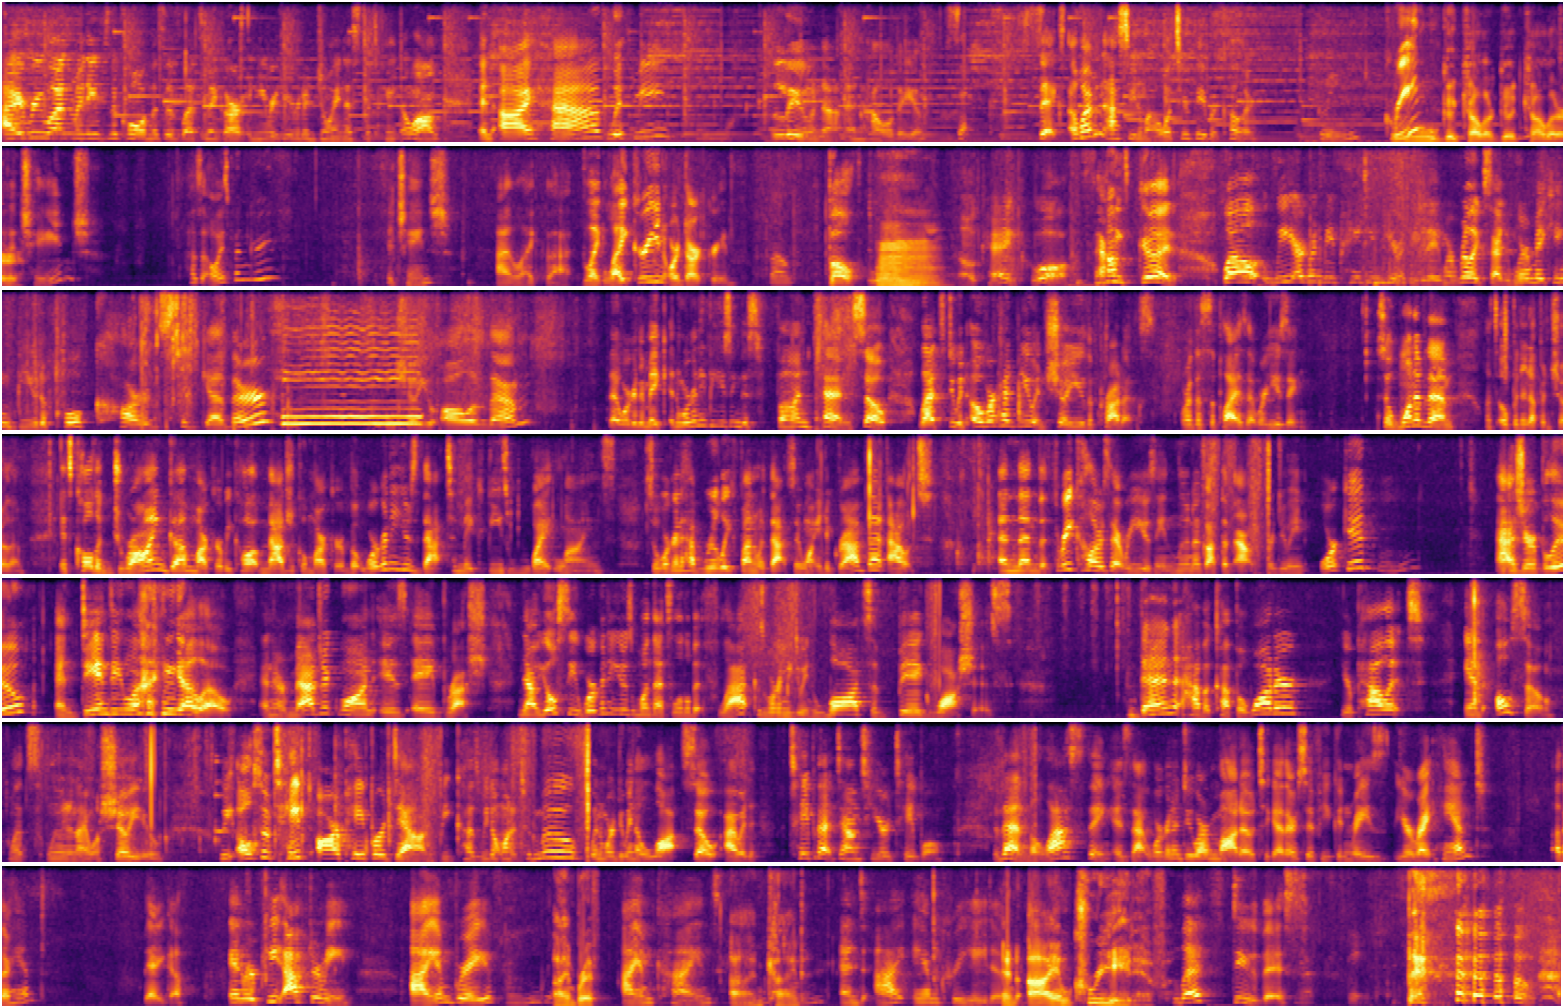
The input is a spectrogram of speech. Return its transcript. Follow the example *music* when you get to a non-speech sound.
Hi everyone, my name is Nicole and this is Let's Make Art and you are here to join us to paint along. And I have with me Luna. And how old are you? Six. Six. Oh, I haven't asked you in a while. What's your favorite color? Green. Green? Ooh, good color, good Did color. it change? Has it always been green? It changed? I like that. Like light green or dark green? Both. Both. Hmm. Okay, cool. Sounds good. Well, we are going to be painting here with you today, and we're really excited. We're making beautiful cards together. I can show you all of them that we're going to make, and we're going to be using this fun pen. So let's do an overhead view and show you the products or the supplies that we're using. So one of them, let's open it up and show them. It's called a drawing gum marker. We call it magical marker, but we're gonna use that to make these white lines. So we're gonna have really fun with that. So I want you to grab that out. And then the three colors that we're using, Luna got them out. We're doing orchid, mm-hmm. azure blue, and dandelion *laughs* yellow. And her magic wand is a brush. Now you'll see we're gonna use one that's a little bit flat because we're gonna be doing lots of big washes. Then have a cup of water, your palette, and also, let's, Loon and I will show you. We also taped our paper down because we don't want it to move when we're doing a lot. So I would tape that down to your table. Then the last thing is that we're gonna do our motto together. So if you can raise your right hand, other hand, there you go. And repeat after me. I am brave, I am brave. I am kind, I'm kind. And I am creative. And I am creative. Let's do this. *laughs*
